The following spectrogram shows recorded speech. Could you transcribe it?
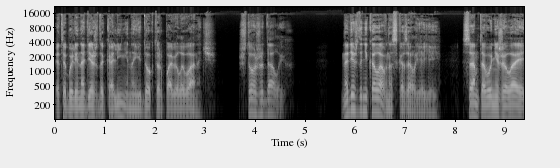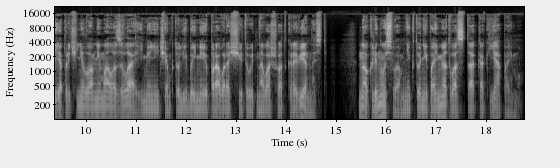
Это были Надежда Калинина и доктор Павел Иванович. Что ожидало их? «Надежда Николаевна», — сказал я ей, — сам того не желая, я причинил вам немало зла, и менее чем кто-либо имею право рассчитывать на вашу откровенность. Но, клянусь вам, никто не поймет вас так, как я пойму.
